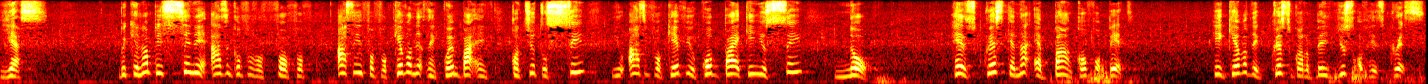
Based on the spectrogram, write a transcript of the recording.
Yes. We cannot be sinning, asking God for, for, for, asking for forgiveness and going back and continue to sin. You ask for forgiveness, you go back again, you sin. No. His grace cannot abound, God forbid. He gave us the grace to God to make use of His grace.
